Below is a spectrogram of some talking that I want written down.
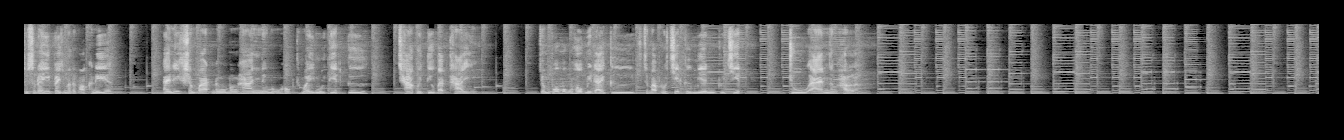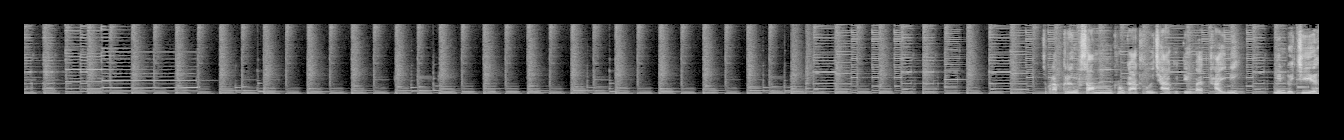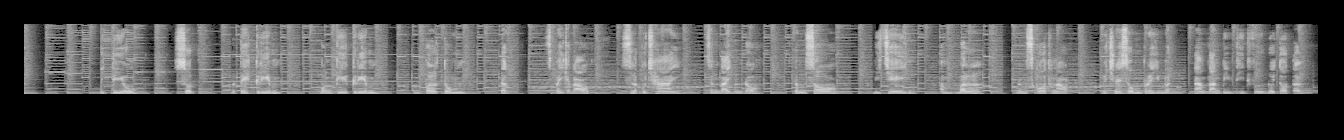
សួស្តីប្រិយមិត្តទាំងអស់គ្នាថ្ងៃនេះខ្ញុំបាទនឹងបង្ហាញនៅមុខម្ហូបថ្មីមួយទៀតគឺឆាគុយទាវបែបថៃចំពោះមុខម្ហូបនេះដែរគឺសម្រាប់រសជាតិគឺមានរសជាតិជូរអែមនិងហឹរ សម្រាប់គ្រឿងផ្សំក្នុងការធ្វើឆាគុយទាវបែបថៃនេះ មានដូចជាគុយទាវស៊ុតម្ទេសក្រៀមបង្គាក្រៀមអំពិលទុំ ទឹកស្ពៃក្តោបស្លឹកកូឆាយសណ្តែកបណ្ដុះខ្ទឹមសប៊ីចេងអំបិលនិងស្ករត្នោតដូច្នេះសូមប្រិយមិត្តតាមដានពីវិធីធ្វើដូចតទៅ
